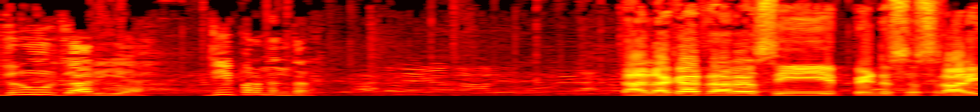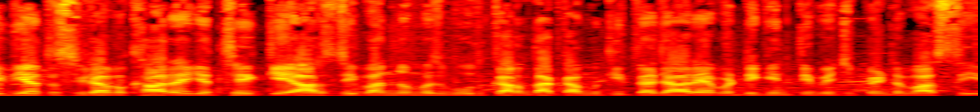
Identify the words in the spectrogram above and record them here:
ਜ਼ਰੂਰ ਜਾਰੀ ਹੈ। ਜੀ ਪਰਮਿੰਦਰ। ਤਾਂ ਲਗਾਤਾਰ ਅਸੀਂ ਪਿੰਡ ਸਸਰਾਲੀ ਦੀਆਂ ਤਸਵੀਰਾਂ ਵਿਖਾ ਰਹੇ ਹਾਂ ਜਿੱਥੇ ਕਿ ਆਰਜ਼ੀ ਬੰਨ ਨੂੰ ਮਜ਼ਬੂਤ ਕਰਨ ਦਾ ਕੰਮ ਕੀਤਾ ਜਾ ਰਿਹਾ। ਵੱਡੀ ਗਿਣਤੀ ਵਿੱਚ ਪਿੰਡ ਵਾਸੀ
